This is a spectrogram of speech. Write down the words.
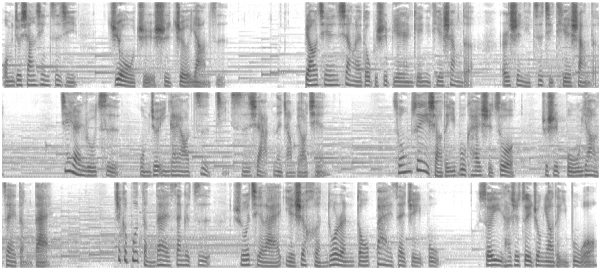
我们就相信自己就只是这样子。标签向来都不是别人给你贴上的，而是你自己贴上的。既然如此，我们就应该要自己撕下那张标签。从最小的一步开始做，就是不要再等待。这个“不等待”三个字说起来也是很多人都败在这一步，所以它是最重要的一步哦。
